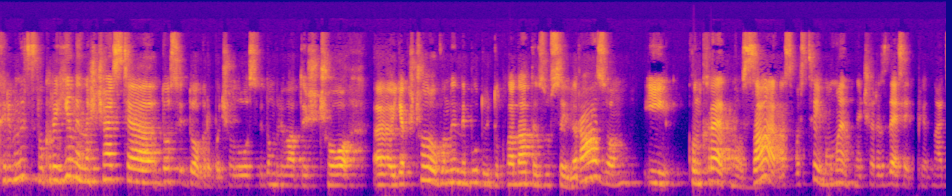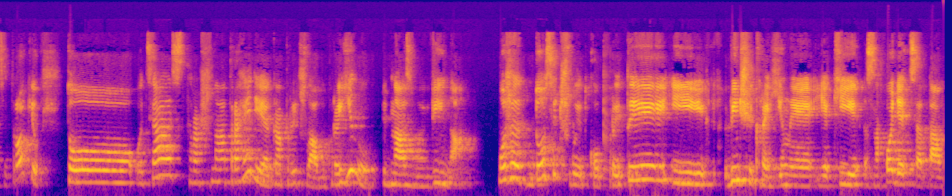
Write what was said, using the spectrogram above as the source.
керівництво країни, на щастя, досить добре почало усвідомлювати, що е, якщо вони не будуть докладати зусиль разом і конкретно зараз, ось цей момент, не через 10-15 років, то оця страшна трагедія, яка прийшла в Україну під назвою Війна, може досить швидко прийти і в інші країни, які знаходяться там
